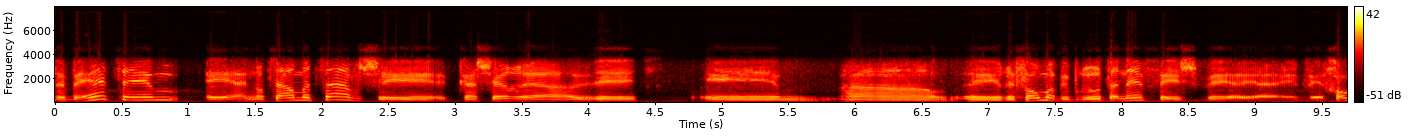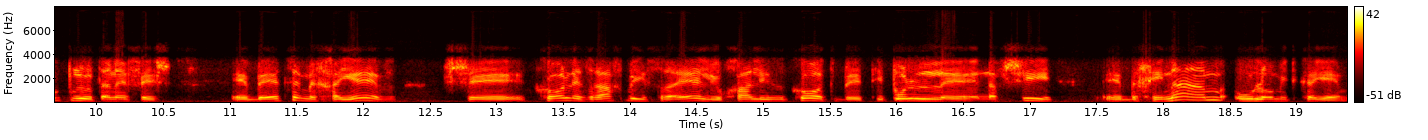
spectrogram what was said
ובעצם נוצר מצב שכאשר הרפורמה בבריאות הנפש וחוק בריאות הנפש אה, בעצם מחייב שכל אזרח בישראל יוכל לזכות בטיפול אה, נפשי אה, בחינם, הוא לא מתקיים.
